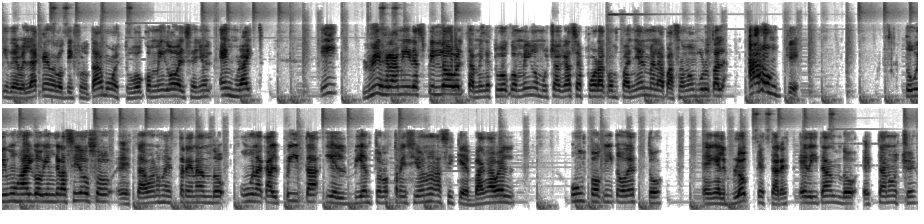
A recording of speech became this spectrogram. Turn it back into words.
y de verdad que nos los disfrutamos. Estuvo conmigo el señor Enright y Luis Ramírez Spillover también estuvo conmigo. Muchas gracias por acompañarme, la pasamos brutal. Aunque tuvimos algo bien gracioso. Estábamos estrenando una carpita y el viento nos traicionó. Así que van a ver un poquito de esto en el blog que estaré editando esta noche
